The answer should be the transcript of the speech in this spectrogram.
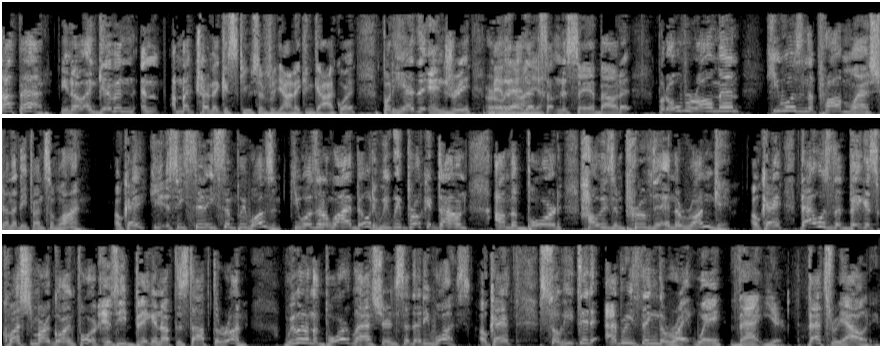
Not bad, you know, and given, and I'm not trying to make excuses for Yannick Ngakoue, but he had the injury. Early Maybe that, on, that's yeah. something to say about it. But overall, man, he wasn't the problem last year on the defensive line. Okay, he, he, he simply wasn't. He wasn't a liability. We, we broke it down on the board how he's improved it in the run game. Okay, that was the biggest question mark going forward. Is he big enough to stop the run? We went on the board last year and said that he was. Okay, so he did everything the right way that year. That's reality.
